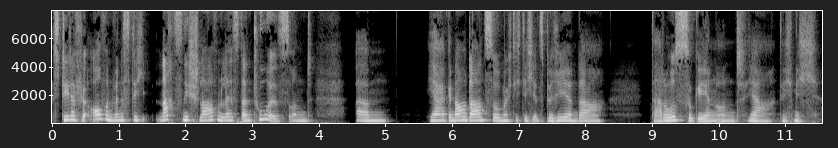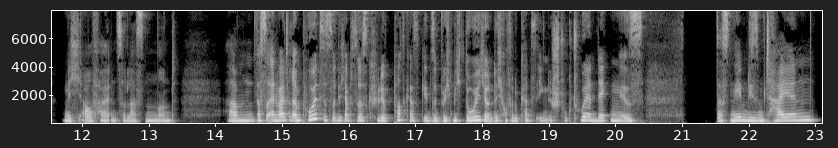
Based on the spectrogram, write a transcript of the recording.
steh dafür auf und wenn es dich nachts nicht schlafen lässt, dann tu es. Und ähm, ja, genau dazu möchte ich dich inspirieren, da, da loszugehen und ja, dich nicht, nicht aufhalten zu lassen. Und ähm, was ein weiterer Impuls ist, und ich habe so das Gefühl, der Podcast geht so durch mich durch und ich hoffe, du kannst irgendeine Struktur entdecken, ist, dass neben diesem Teilen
